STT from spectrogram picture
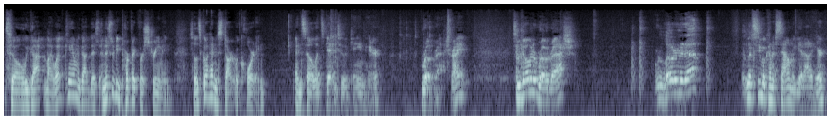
so we got my webcam, we got this, and this would be perfect for streaming. So let's go ahead and start recording. And so let's get into a game here. Road Rash, right? So we go into Road Rash. We're loading it up. Let's see what kind of sound we get out of here.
